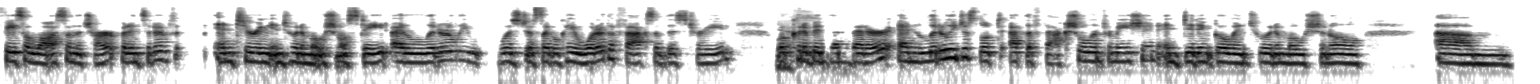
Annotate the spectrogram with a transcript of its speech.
face a loss on the chart, but instead of entering into an emotional state, I literally was just like, okay, what are the facts of this trade? What yes. could have been done better? And literally just looked at the factual information and didn't go into an emotional, um,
